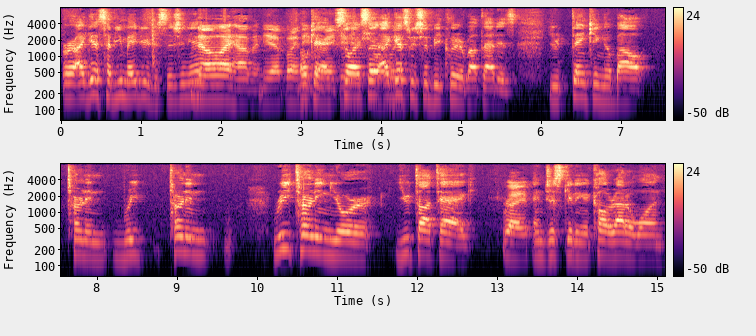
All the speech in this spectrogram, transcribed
Or I guess have you made your decision yet? No, I haven't yet, but I need to Okay, so I said I guess we should be clear about that. Is you're thinking about turning re turning returning your Utah tag right. and just getting a Colorado one.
